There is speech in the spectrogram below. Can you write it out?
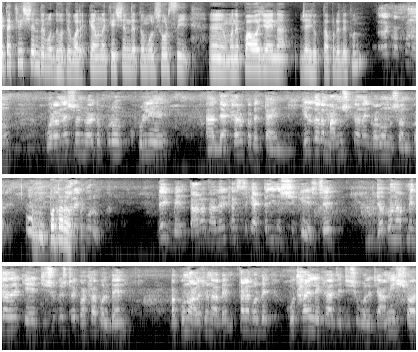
এটা খ্রিস্টানদের মধ্যে হতে পারে। কেননা খ্রিস্টানদের তো মূল সোর্সই মানে পাওয়া যায় না। যাই হোক, তারপরে দেখুন। তারা কখনো কোরআনের সঙ্গে হয়তো পুরো দেখারও তাদের টাইম নেই। কিন্তু তারা মানুষকে অনেকভাবে অনুসরণ করে। করে করুক। দেখবেন তারা তাদের কাছ থেকে একটা জিনিস শিখে এসছে। যখন আপনি তাদেরকে যীশু খ্রিস্টের কথা বলবেন বা কোনো আলোচনা হবেন তারা বলবে কোথায় লেখা আছে? যীশু বলেছে আমি ঈশ্বর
